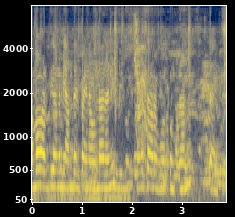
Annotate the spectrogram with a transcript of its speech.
అమ్మవారి దీవెన మీ అందరిపైన ఉండాలని మనసారా కోరుకుంటున్నాను. థ్యాంక్ యూ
